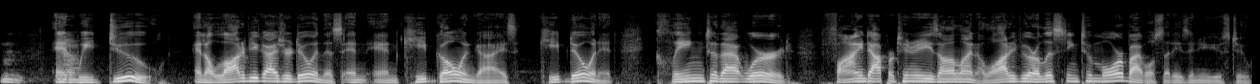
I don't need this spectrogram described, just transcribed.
Mm, and yeah. we do. And a lot of you guys are doing this and and keep going guys. Keep doing it. Cling to that word. Find opportunities online. A lot of you are listening to more Bible studies than you used to.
